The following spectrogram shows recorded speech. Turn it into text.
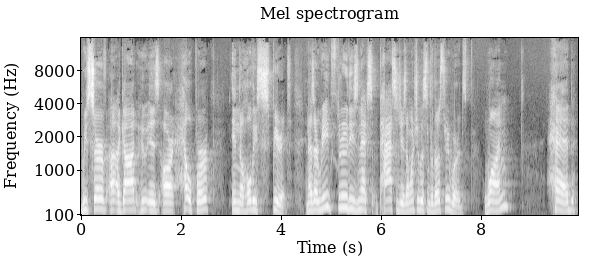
We serve a God who is our helper in the Holy Spirit. And as I read through these next passages, I want you to listen for those three words one, head,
